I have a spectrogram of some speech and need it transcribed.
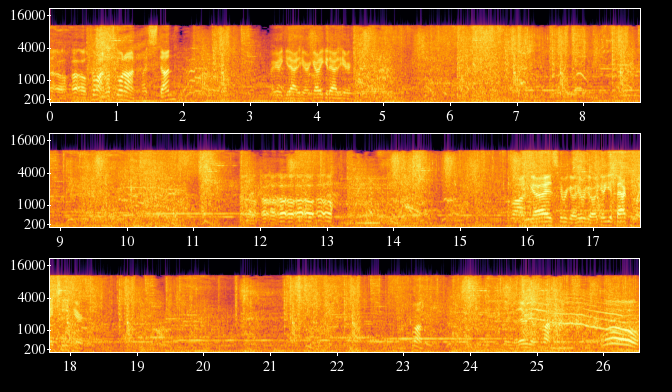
Uh-oh, uh-oh, come on, what's going on? Am I stunned? I gotta get out of here, I gotta get out of here. Uh-oh, uh-oh, uh-oh, uh-oh. Come on, guys, here we go, here we go. I gotta get back to my team here. Come on. There we go, there we go, come on. Whoa!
